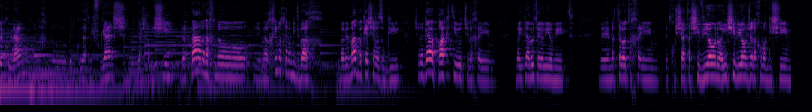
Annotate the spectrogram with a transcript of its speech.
לכולם, אנחנו בנקודת מפגש, מפגש חמישי, והפעם אנחנו מארחים אתכם במטבח, בממד בקשר הזוגי, שנוגע בפרקטיות של החיים, בהתנהלות היומיומית, במטלות החיים, בתחושת השוויון או האי שוויון שאנחנו מרגישים,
